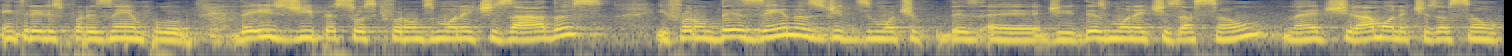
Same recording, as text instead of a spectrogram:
entre eles, por exemplo, desde pessoas que foram desmonetizadas, e foram dezenas de, é, de desmonetização, né, de tirar a monetização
